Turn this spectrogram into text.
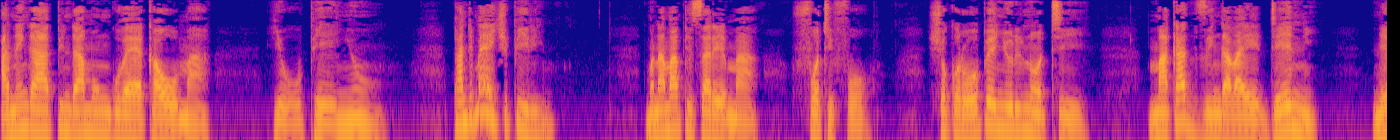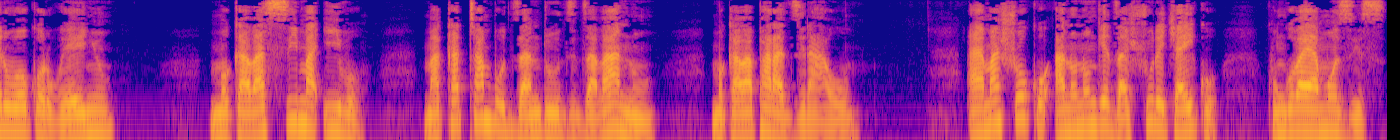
anenge apinda munguva yakaoma youpenyu pandima yechipiri muna mapisarema 44 shoko roupenyu rinoti makadzinga vaedheni neruoko rwenyu. Mukavasima ivo makatambudza ndudzi dzavanhu mukavaparadzirawo. Aya mashoko anonongedza shure chaiko kunguva yamozisi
